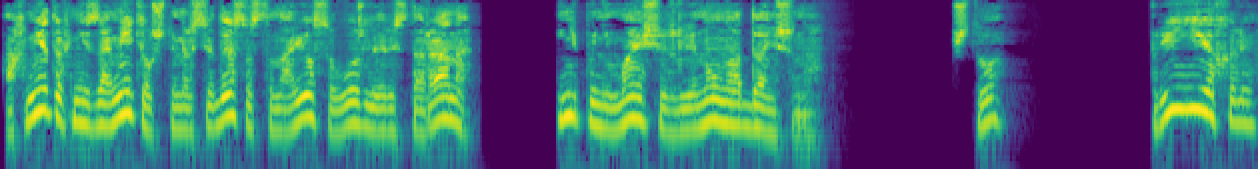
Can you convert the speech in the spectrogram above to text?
Ахметов не заметил, что «Мерседес» остановился возле ресторана и непонимающе взглянул на Даньшина. «Что?» «Приехали.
